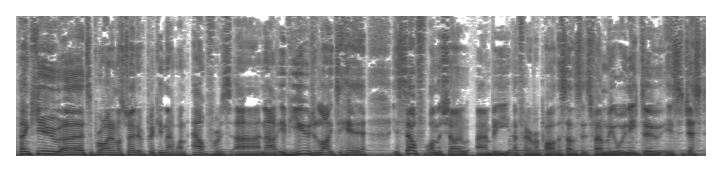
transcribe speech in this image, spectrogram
thank you uh, to Brian in Australia for picking that one out for us. Uh, now, if you'd like to hear yourself on the show and be a further part of the Sunsets family, all you need to do is suggest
